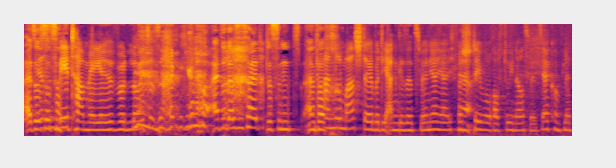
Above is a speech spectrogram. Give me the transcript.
Also Das es ist ein Beta-Mail, würden Leute sagen. genau, also das ist halt, das sind einfach Andere Maßstäbe, die angesetzt werden. Ja, ja, ich verstehe, worauf du hinaus willst. Ja, komplett.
